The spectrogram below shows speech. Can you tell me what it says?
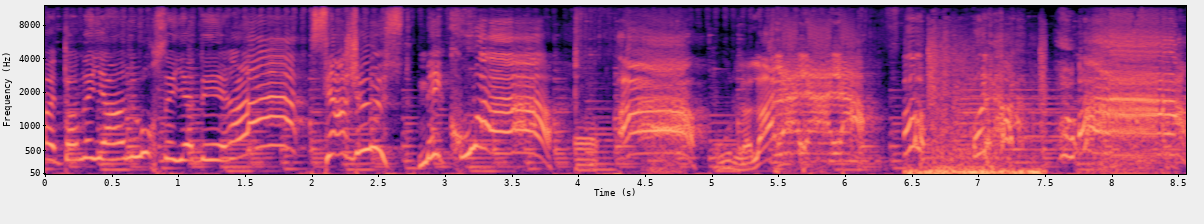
attendez, il y a un ours et il y a des... Ah C'est injuste Mais quoi Ah Oh là là là là là Oh Oh là Ah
